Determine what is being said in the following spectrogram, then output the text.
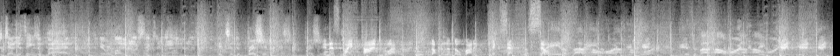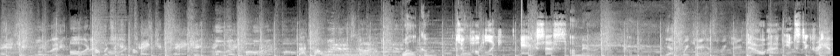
to tell you things are bad. Everybody knows things are bad. It's a depression. In this lifetime, you don't have to prove nothing to nobody except yourself. It ain't about how hard you hit. It's about how hard you can get hit and keep moving forward. How much you can take and keep moving forward. That's how winning is done. Welcome to Public Access America. Yes, we can. Now on Instagram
